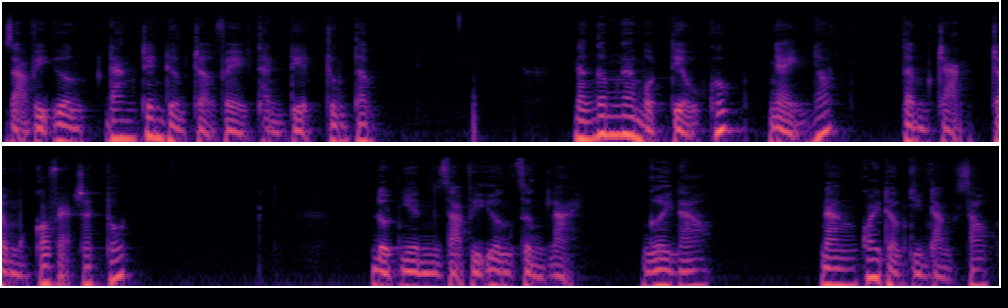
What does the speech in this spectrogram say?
Dạ Vị Ương đang trên đường trở về thần điện trung tâm. Nàng ngâm nga một tiểu khúc nhảy nhót, tâm trạng trông có vẻ rất tốt. Đột nhiên Dạ Vị Ương dừng lại, "Người nào?" Nàng quay đầu nhìn đằng sau.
